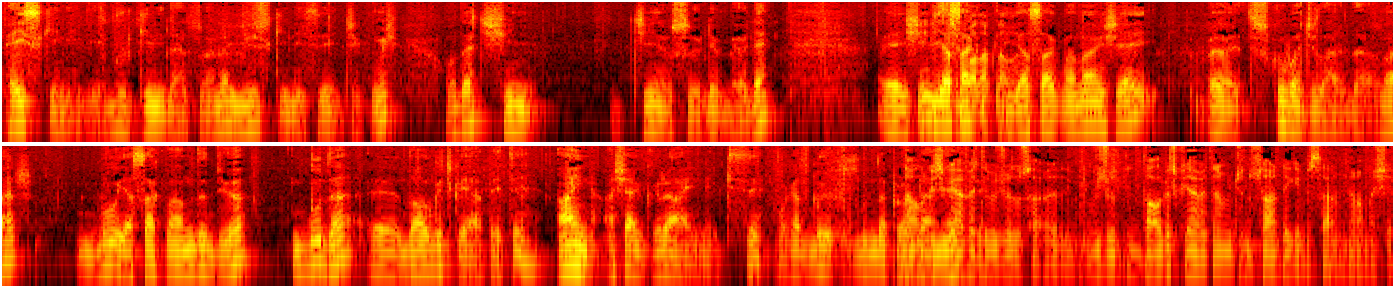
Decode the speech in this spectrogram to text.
face skinny diye burkini'den sonra yüz skinny'si çıkmış o da Çin Çin usulü böyle e, şimdi Deniz yasak, yasaklanan şey evet skubacılarda var bu yasaklandı diyor bu da e, dalgıç kıyafeti aynı aşağı yukarı aynı ikisi fakat bu bunda problem dalgıç yok kıyafeti diyor. vücudu, sar- vücudu dalgıç kıyafetinin vücudu sardığı gibi sarmıyor ama şey.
